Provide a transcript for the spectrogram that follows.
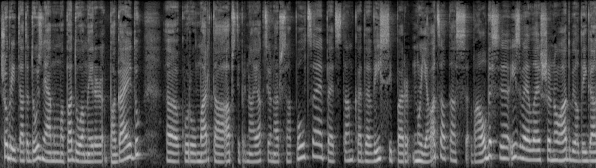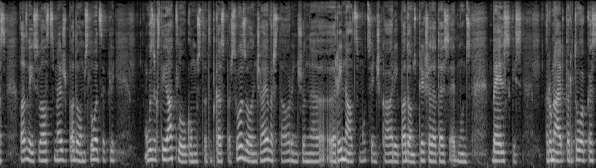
Šobrīd tātad uzņēmuma padome ir pagaida gaidu, kuru martā apstiprināja akcionāru sapulcē, pēc tam, kad visi par nu, jau atceltās valdes izvēlēšanu atbildīgās Latvijas valsts meža padomas locekļi uzrakstīja atlūgumus. Tātad Kaspars Ozoliņš, Aivars Tauriņš un uh, Rinalds Muciņš, kā arī padomas priekšsēdētājs Edmunds Bēļskis. Runājot par to, kas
